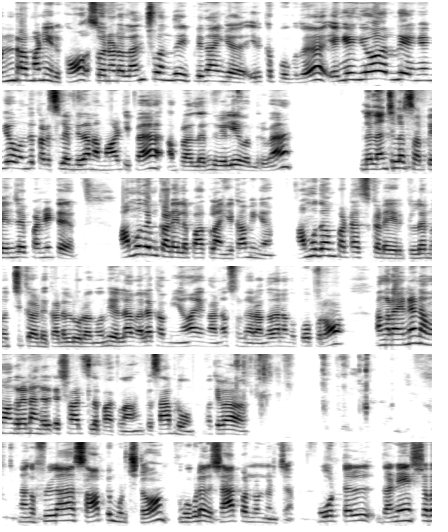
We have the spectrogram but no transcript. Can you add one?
ஒன்றரை மணி இருக்கும். ஸோ என்னோட லஞ்ச் வந்து இப்படிதான் இங்க இருக்க போகுது. எங்கெங்கேயோ இருந்து எங்கெங்கேயோ வந்து கடைசியில் இப்படிதான் நான் மாட்டிப்பேன். அப்புறம் அதுல இருந்து வெளியே வந்துருவேன். இந்த லஞ்ச்ல சாப்பிட்டு என்ஜாய் பண்ணிட்டு அமுதம் கடையில பார்க்கலாம். இங்க காமிங்க. அமுதம் பட்டாசு கடை இருக்குல்ல நொச்சிக்காடு கடலூர். அங்க வந்து எல்லாம் விலை கம்மியா. எங்க அண்ணா சொன்னாரு. அங்கதான் நாங்க போறோம். அங்க நான் என்னென்ன வாங்குறேன்னு அங்க இருக்க ஷார்ட்ஸ்ல பார்க்கலாம். இப்போ சாப்பிடுவோம். ஓகேவா நாங்க ஃபுல்லா சாப்பிட்டு முடிச்சிட்டோம். உங்க கூட அதை ஷேர் பண்ணணும்னு நினைச்சேன். ஹோட்டல் கணேஷ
